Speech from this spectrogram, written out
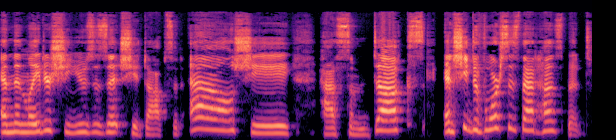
and then later she uses it. She adopts an owl. She has some ducks and she divorces that husband.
